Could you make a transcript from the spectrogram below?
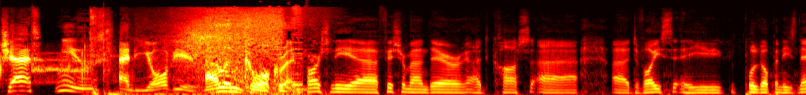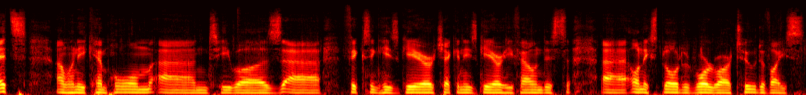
Chat, news, and your views. Alan Corcoran. Unfortunately, a uh, fisherman there had caught uh, a device. He pulled up in his nets, and when he came home and he was uh, fixing his gear, checking his gear, he found this uh, unexploded World War II device.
